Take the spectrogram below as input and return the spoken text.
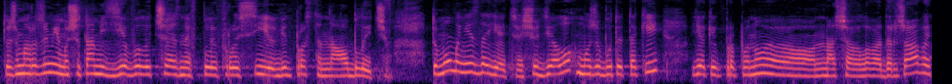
Тож ми розуміємо, що там є величезний вплив Росії, він просто на обличчя. Тому мені здається, що діалог може бути такий, як і пропонує наша глава держави,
